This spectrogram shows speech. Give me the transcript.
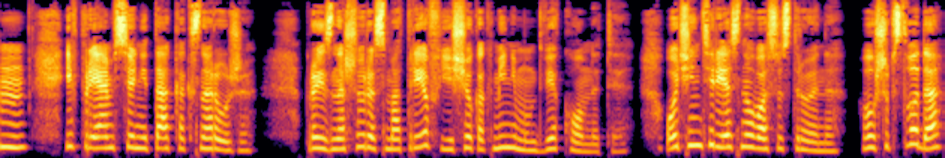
Хм, и впрямь все не так, как снаружи. Произношу, рассмотрев еще как минимум две комнаты. Очень интересно у вас устроено. Волшебство, да?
